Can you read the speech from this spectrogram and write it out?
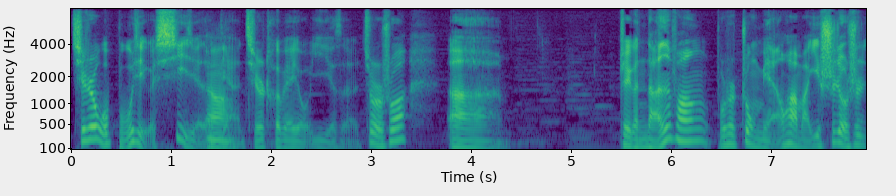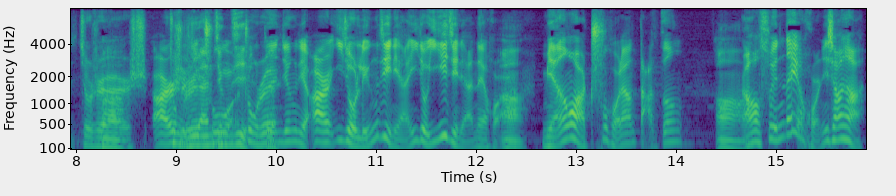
其实我补几个细节的啊点，其实特别有意思，就是说，呃，这个南方不是种棉花嘛？一十九世就是嗯二十世纪初种植园经济，二一九零几年、一九一几年那会儿，啊棉花出口量大增，啊，然后所以那会儿你想想。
